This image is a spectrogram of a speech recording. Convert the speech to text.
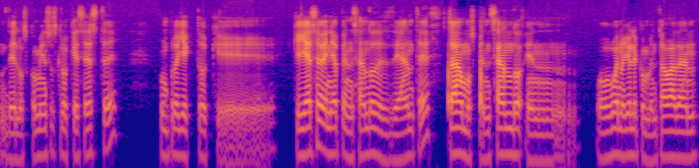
de los comienzos creo que es este, un proyecto que, que ya se venía pensando desde antes. Estábamos pensando en o bueno, yo le comentaba a Dan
